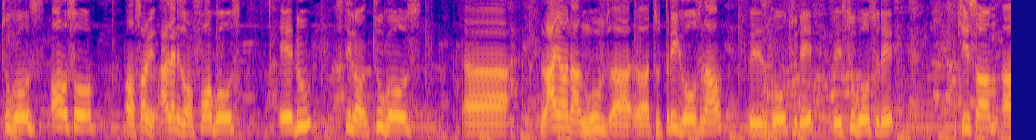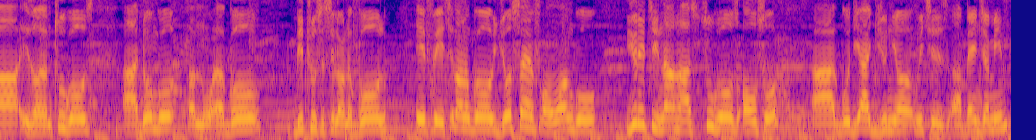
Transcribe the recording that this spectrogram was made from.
two goals also. Oh sorry, Allen is on four goals. Edu still on two goals. Uh, Lion has moved uh, uh, to three goals now with his goal today. With his two goals today. Chisom uh, is on two goals. Uh, Dongo on a goal. Beatrice is still on a goal. Efe still on a goal. Joseph on one goal. Unity now has two goals also. Uh, Godia Jr., which is uh, Benjamin,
